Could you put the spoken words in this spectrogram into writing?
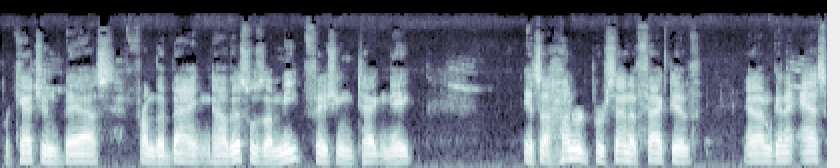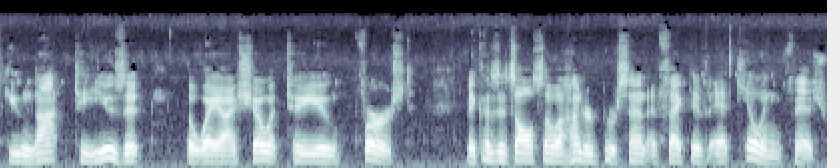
for catching bass from the bank. Now, this was a meat fishing technique. It's 100% effective, and I'm going to ask you not to use it the way I show it to you first because it's also 100% effective at killing fish.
